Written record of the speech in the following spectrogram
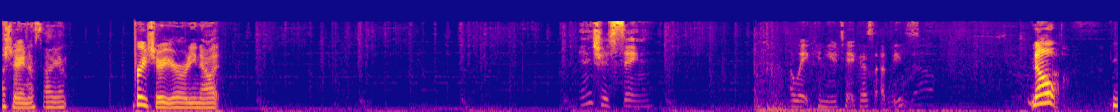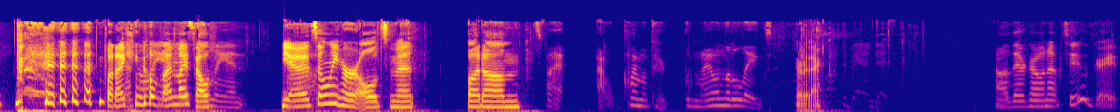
I'll show you in a second. Pretty sure you already know it. Interesting. Oh wait, can you take us uppies? Nope. but I That's can go by myself. only in- Yeah, it's only her ultimate. But um, It's fine. I'll climb up here with my own little legs. over there. Oh, they're going up too. Great.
